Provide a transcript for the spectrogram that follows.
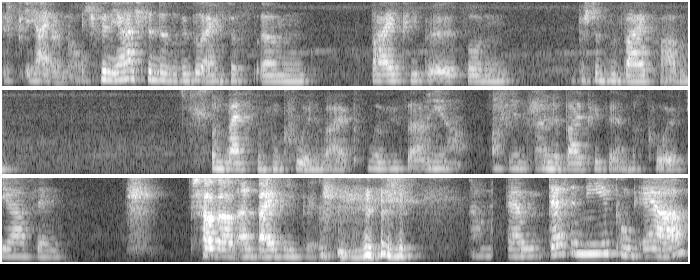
I don't know. Ich finde, ja, ich finde sowieso eigentlich, dass ähm, Bi People so ein bestimmten Vibe haben. Und meistens einen coolen Vibe, muss ich sagen. Ja, auf jeden Fall. Ich finde Bi People einfach cool. Ja, same. Shoutout an Bi People. ähm, Destiny.r,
